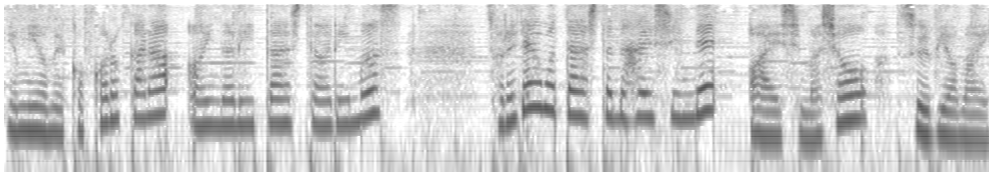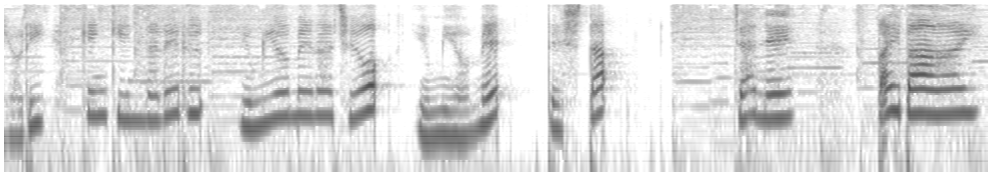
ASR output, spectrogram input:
弓嫁心からお祈りいたしております。それではまた明日の配信でお会いしましょう。数秒前より元気になれる弓嫁ラジオ弓嫁でした。じゃあね。バイバイ。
